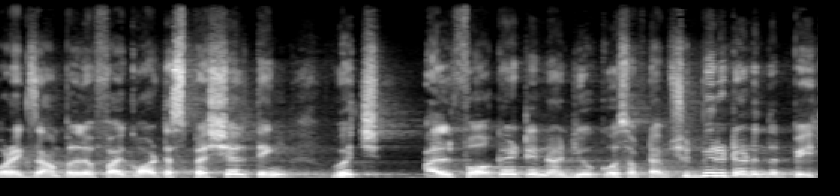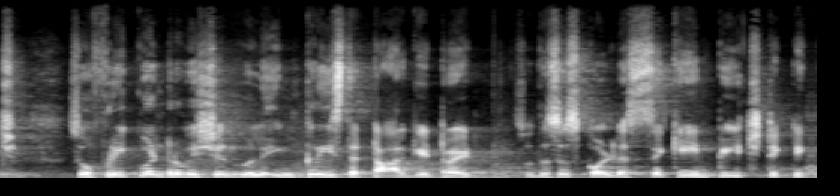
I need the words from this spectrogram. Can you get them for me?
for example if i got a special thing which i'll forget in a due course of time should be written in that page so frequent revision will increase the target right? So this is called a second page technique.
